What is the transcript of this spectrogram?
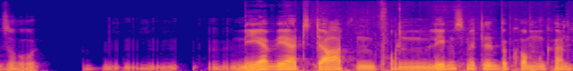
so Nährwertdaten von Lebensmitteln bekommen kann.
